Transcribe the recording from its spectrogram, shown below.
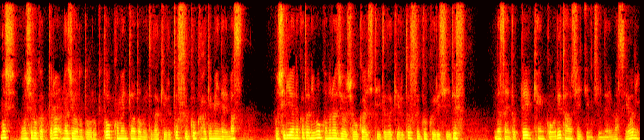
もし面白かったらラジオの登録とコメントなどもいただけるとすっごく励みになります。お知り合いの方にもこのラジオを紹介していただけるとすごく嬉しいです。皆さんにとって健康で楽しい一日になりますように。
